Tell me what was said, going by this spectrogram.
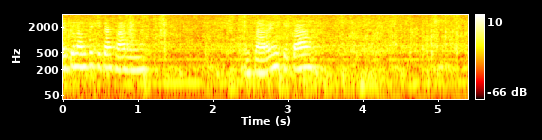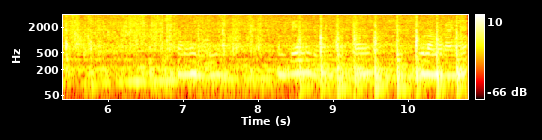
Udah itu nanti kita saring. Disaring kita saring dulu. Sampai dengan gula merahnya.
